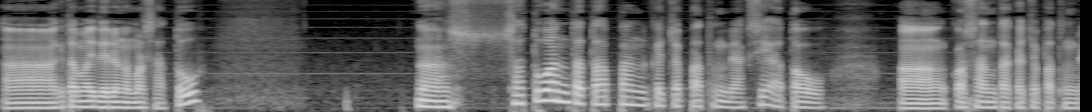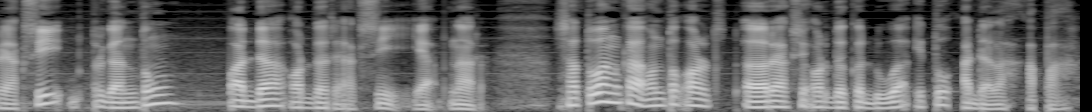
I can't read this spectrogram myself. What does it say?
uh, kita mulai dari nomor satu Nah, satuan tetapan kecepatan reaksi atau uh, kecepatan reaksi tergantung pada order reaksi. Ya, benar. Satuan K untuk or, uh, reaksi order kedua itu adalah apa?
